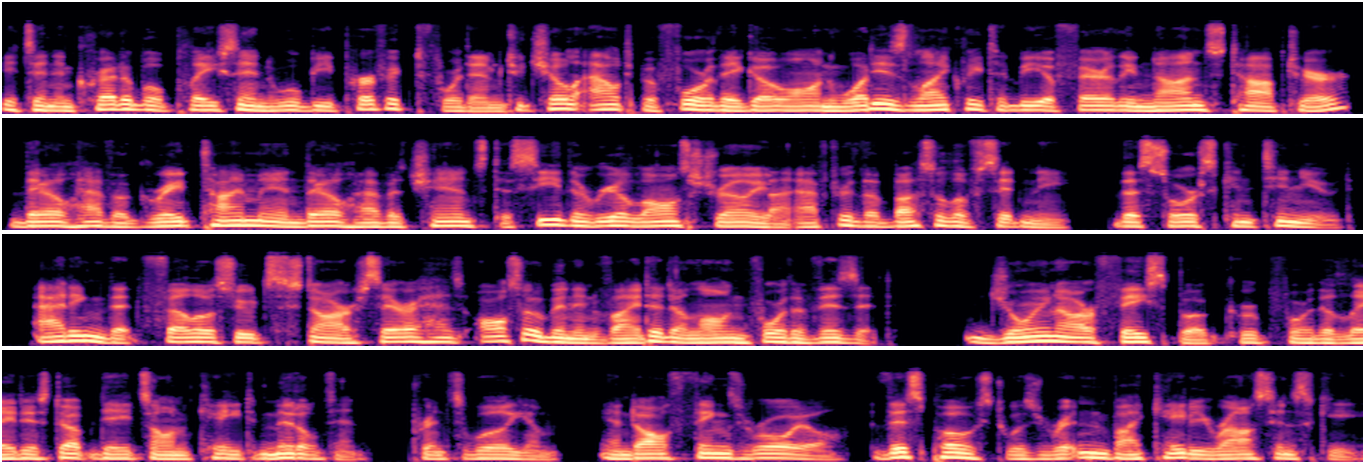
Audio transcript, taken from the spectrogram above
It's an incredible place and will be perfect for them to chill out before they go on what is likely to be a fairly non-stop tour. They'll have a great time and they'll have a chance to see the real Australia after the bustle of Sydney, the source continued, adding that fellow Suits star Sarah has also been invited along for the visit. Join our Facebook group for the latest updates on Kate Middleton, Prince William, and all things royal. This post was written by Katie Rosseinsky.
